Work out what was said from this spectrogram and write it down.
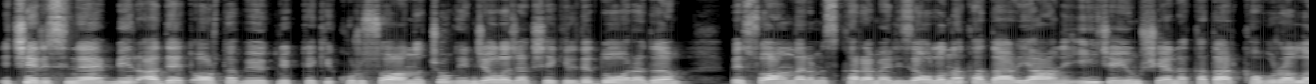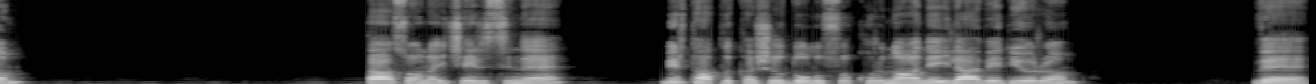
İçerisine bir adet orta büyüklükteki kuru soğanı çok ince olacak şekilde doğradım ve soğanlarımız karamelize olana kadar yani iyice yumuşayana kadar kavuralım. Daha sonra içerisine bir tatlı kaşığı dolusu kuru nane ilave ediyorum ve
